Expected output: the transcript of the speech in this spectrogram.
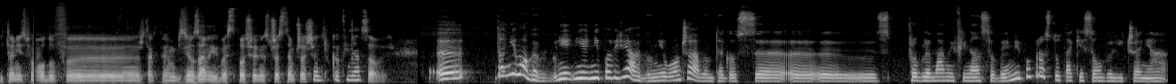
I to nie z powodów, y, że tak powiem, związanych bezpośrednio z przestępczością, tylko finansowych. E, No nie mogę, nie, nie, nie powiedziałabym, nie łączyłabym tego z, z problemami finansowymi. Po prostu takie są wyliczenia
